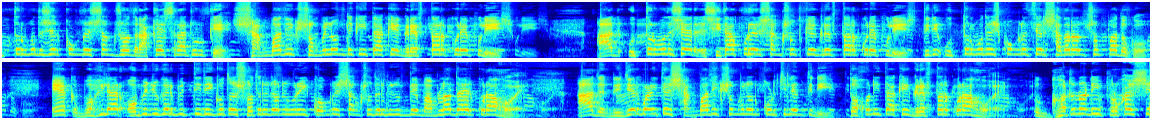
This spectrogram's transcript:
উত্তরপ্রদেশের কংগ্রেস সাংসদ রাকেশ রাঠুরকে সাংবাদিক সম্মেলন থেকেই তাকে গ্রেফতার করে পুলিশ। আজ উত্তরপ্রদেশের সীতাপুরের সাংসদকে গ্রেফতার করে পুলিশ। তিনি উত্তরপ্রদেশ কংগ্রেসের সাধারণ সম্পাদকও। এক মহিলার অভিযোগের ভিত্তিতে গত সতেরো জানুয়ারি কংগ্রেস সাংসদের বিরুদ্ধে মামলা দায়ের করা হয়। আজ নিজের বাড়িতে সাংবাদিক সম্মেলন করছিলেন তিনি। তখনই তাকে গ্রেফতার করা হয়। ঘটনাটি প্রকাশ্যে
